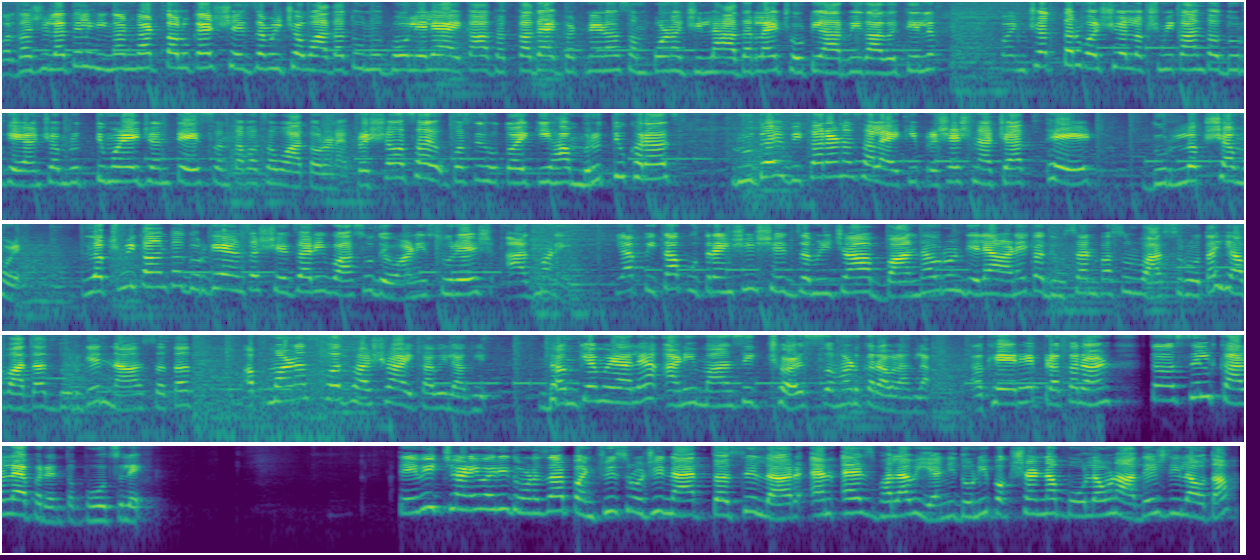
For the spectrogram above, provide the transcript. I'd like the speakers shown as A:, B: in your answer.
A: वर्धा जिल्ह्यातील हिंगणघाट तालुक्यात शेतजमिनीच्या वादातून उद्भवलेल्या एका धक्कादायक घटनेनं संपूर्ण जिल्हा आदरलाय छोटी आरवी गावातील पंच्याहत्तर वर्षीय लक्ष्मीकांत दुर्गे यांच्या मृत्यूमुळे जनतेत संतापाचं वातावरण आहे. प्रश्न असा उपस्थित होतोय की हा मृत्यू खरंच हृदय विकारानं झालाय की प्रशासनाच्या थेट दुर्लक्षामुळे? लक्ष्मीकांत दुर्गे यांचा शेजारी वासुदेव आणि सुरेश आदमणे या पिता पुत्रांशी शेत जमिनीच्या बांधावरून गेल्या अनेक दिवसांपासून वाद सुरू होता. या वादात दुर्गेंना सतत अपमानास्पद भाषा ऐकावी लागली. धमक्या मिळाल्या आणि मानसिक छळ सहन करावा लागला. अखेर हे प्रकरण तहसील कार्यालयापर्यंत पोहोचले. तेवीस जानेवारी दोन हजार पंचवीस रोजी नायब तहसीलदार एम एस भलावी यांनी दोन्ही पक्षांना बोलावून आदेश दिला होता.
